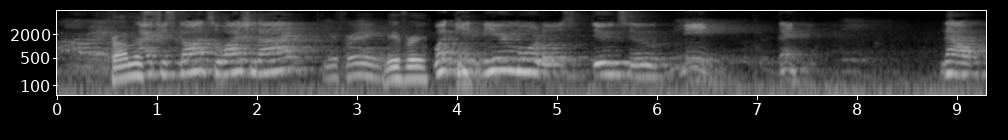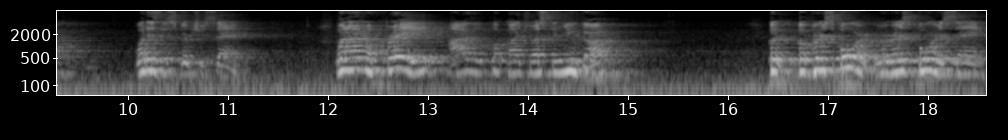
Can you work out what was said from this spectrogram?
I Promise. trust God, so why should I? Be afraid. Be afraid. What can mere mortals do to me? Thank you. Now, what is the scripture saying? When I'm afraid, I will put my trust in you, God. But but verse 4, verse 4 is saying,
